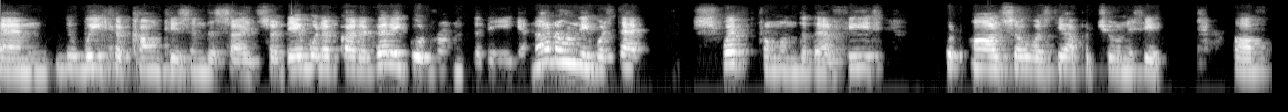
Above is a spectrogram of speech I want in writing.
um, the weaker counties in the side. So they would have got a very good run in the league. And not only was that swept from under their feet, but also was the opportunity of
